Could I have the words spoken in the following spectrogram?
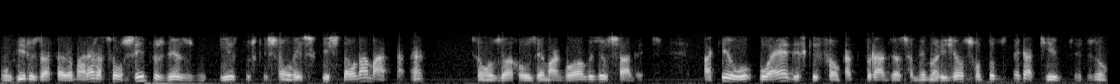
o vírus da febre amarela são sempre os mesmos mosquitos que são esses que estão na mata, né? São os, os hemagogos e os sáberes. Aqui, o, o Aedes que foram capturados nessa mesma região são todos negativos. Eles não,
